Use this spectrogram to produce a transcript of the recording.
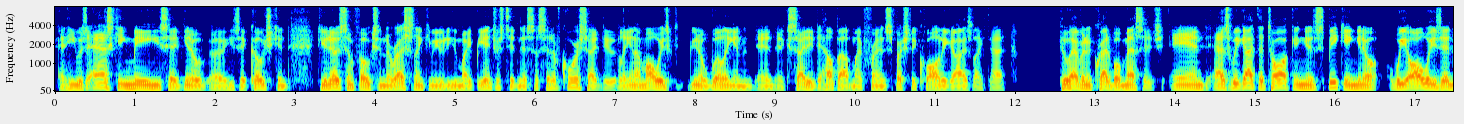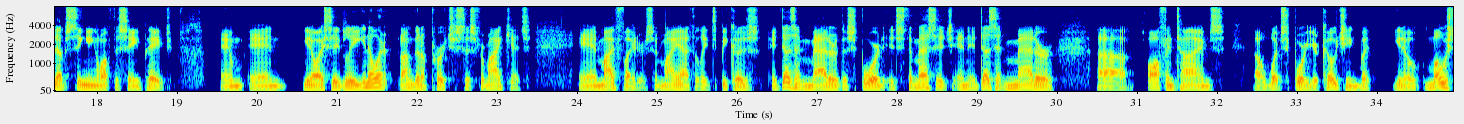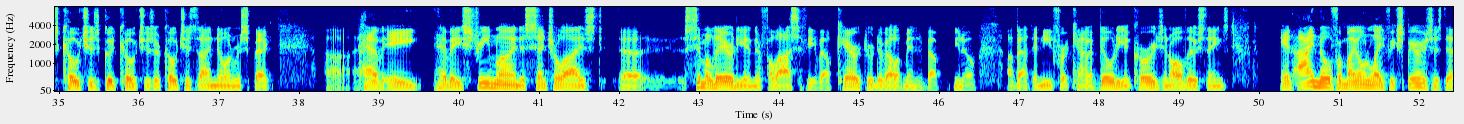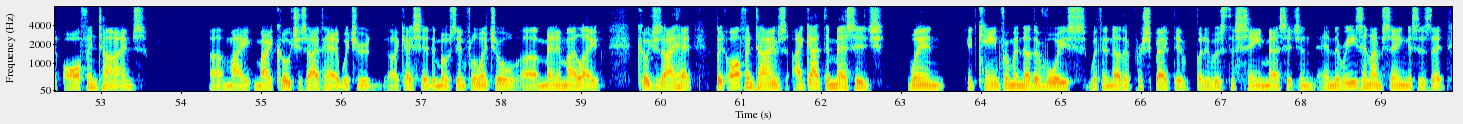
and he was asking me. He said, you know, uh, he said, Coach, can do you know some folks in the wrestling community who might be interested in this? I said, Of course I do, Lee, and I'm always, you know, willing and, and excited to help out my friends, especially quality guys like that who have an incredible message. And as we got to talking and speaking, you know, we always end up singing off the same page. And and you know, I said, Lee, you know what? I'm going to purchase this for my kids and my fighters and my athletes because it doesn't matter the sport, it's the message. And it doesn't matter uh, oftentimes uh, what sport you're coaching, but you know, most coaches, good coaches, or coaches that I know and respect, uh, have a have a streamlined, a centralized uh, similarity in their philosophy about character development and about you know about the need for accountability and courage and all those things. And I know from my own life experiences that oftentimes uh, my my coaches I've had, which are like I said, the most influential uh, men in my life, coaches I had. But oftentimes, I got the message when it came from another voice with another perspective, but it was the same message. And and the reason I'm saying this is that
